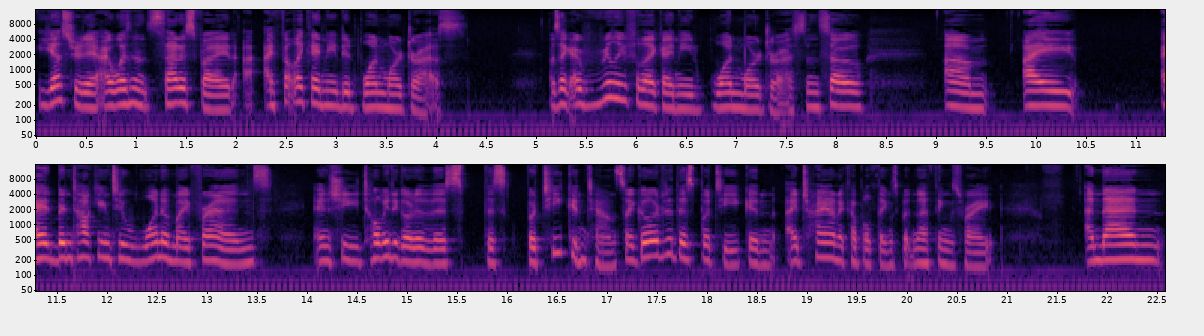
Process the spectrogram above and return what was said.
yesterday I wasn't satisfied. I, I felt like I needed one more dress. I was like, I really feel like I need one more dress. And so um I I had been talking to one of my friends and she told me to go to this this boutique in town. So I go to this boutique and I try on a couple things, but nothing's right. And then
